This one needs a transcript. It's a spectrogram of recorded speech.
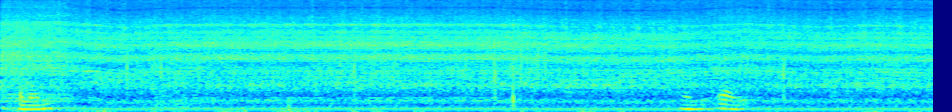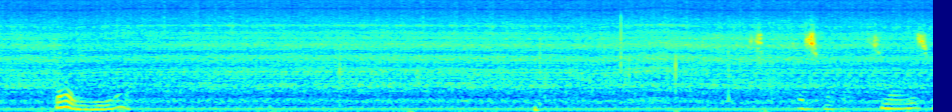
Bakalım. Bence gayet. Değil mi? Geçme. İçinden geçme.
